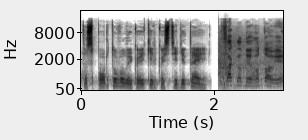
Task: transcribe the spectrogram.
свята спорту великої кількості дітей. Заклади готові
